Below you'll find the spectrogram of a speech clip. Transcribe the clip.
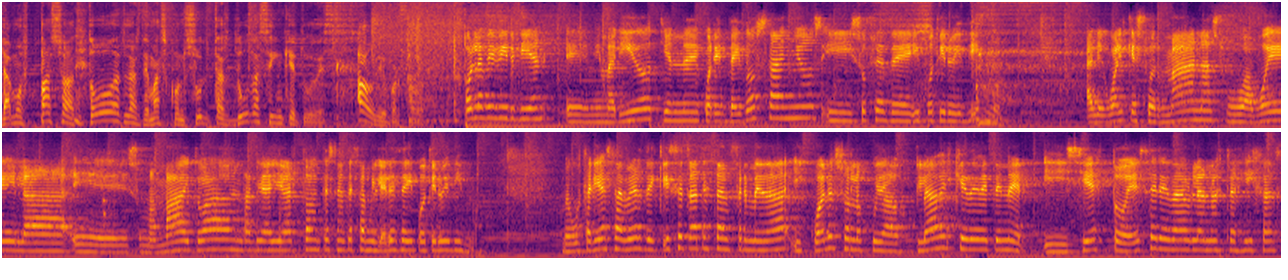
damos paso a todas las demás consultas, dudas e inquietudes. Audio, por favor. Hola, Vivir Bien. Eh, mi marido tiene 42 años y sufre de hipotiroidismo. Al igual que su hermana, su abuela, eh, su mamá y todas, en realidad hay hartos antecedentes familiares de hipotiroidismo. Me gustaría saber de qué se trata esta enfermedad y cuáles son los cuidados claves que debe tener y si esto es heredable a nuestras hijas.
